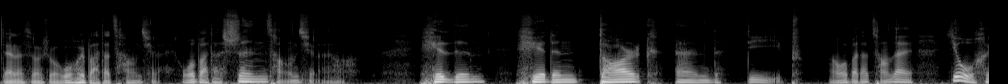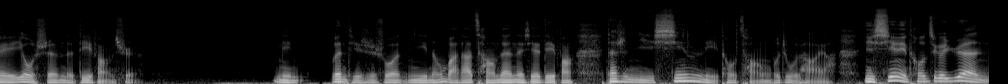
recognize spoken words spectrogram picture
Gandalf 说：“我会把它藏起来，我把它深藏起来啊，hidden。” Hidden dark and deep 啊，我把它藏在又黑又深的地方去。你问题是说你能把它藏在那些地方，但是你心里头藏不住它呀。你心里头这个愿，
